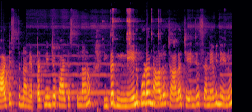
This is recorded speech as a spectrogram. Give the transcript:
పాటిస్తున్నాను. ఎప్పటి నుంచో పాటిస్తున్నాను. ఇంకా నేను కూడా నాలో చాలా చేంజెస్ అనేవి నేను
